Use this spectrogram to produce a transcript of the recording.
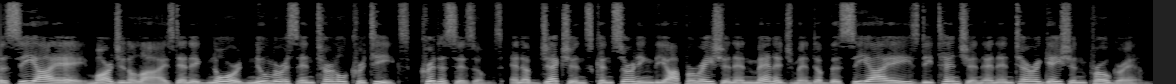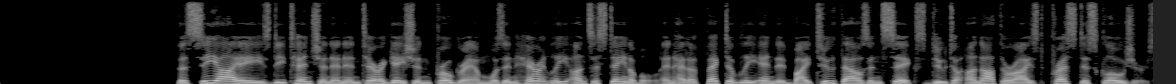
The CIA marginalized and ignored numerous internal critiques, criticisms, and objections concerning the operation and management of the CIA's detention and interrogation program. The CIA's detention and interrogation program was inherently unsustainable and had effectively ended by 2006 due to unauthorized press disclosures,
